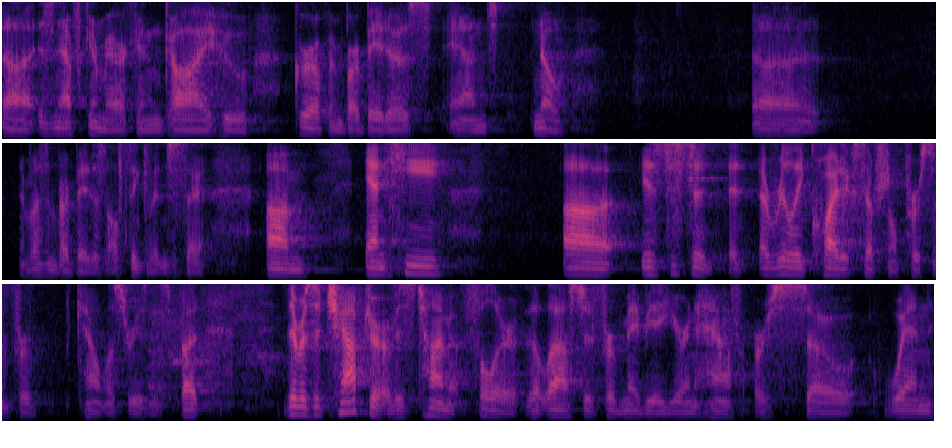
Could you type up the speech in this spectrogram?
uh, is an African American guy who grew up in Barbados and, no, uh, it wasn't Barbados, I'll think of it in just a second. Um, and he uh, is just a, a really quite exceptional person for countless reasons. But there was a chapter of his time at Fuller that lasted for maybe a year and a half or so when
